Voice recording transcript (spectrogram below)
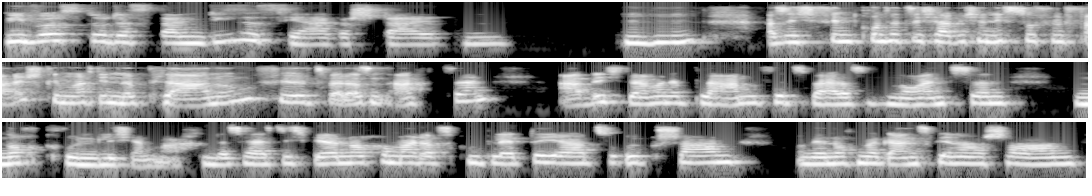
Wie wirst du das dann dieses Jahr gestalten? Mhm. Also ich finde grundsätzlich habe ich ja nicht so viel falsch gemacht in der Planung für 2018, aber ich werde meine Planung für 2019 noch gründlicher machen. Das heißt, ich werde noch einmal aufs komplette Jahr zurückschauen und werde noch mal ganz genau schauen,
